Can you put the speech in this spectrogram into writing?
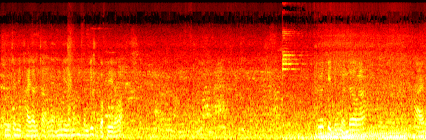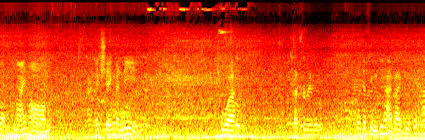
ไม่รู้จะมีใครเรารู้จักหรือเปล่าไม่มีแล้วมั้งมันยี่สิบกว่าปีแล้วอะ ธุรกิจยังเหมือนเดิมนะขายแบบไม้หอม exchange money ชัวร์เราจะสิ่งที่หายไปคือเสื้อผ้า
